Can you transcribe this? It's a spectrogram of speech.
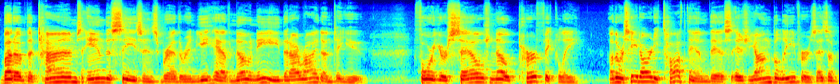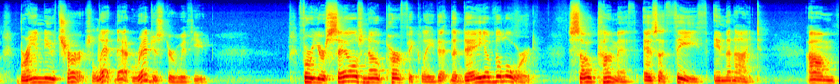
But of the times and the seasons, brethren, ye have no need that I write unto you. For yourselves know perfectly. In other words, he had already taught them this as young believers, as a brand new church. Let that register with you. For yourselves know perfectly that the day of the Lord so cometh as a thief in the night. Um,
